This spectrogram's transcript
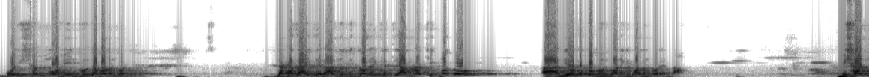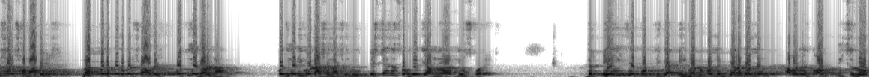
বৈষম্যহীন ভূমিকা পালন করবে দেখা যায় যে রাজনৈতিক দলের ক্ষেত্রে আপনারা ঠিকমতো নিরপেক্ষ ভূমিকা অনেকে পালন করেন না। বিশাল বিশাল সমাবেশ, লক্ষ লক্ষ লোকের সমাবেশ পত্রিকা ধরে না পত্রিকা রিপোর্ট আসে না, শুধু স্টেজের ছবিটা দিয়ে আপনারা নিউজ করেন এই যে পত্রিকা এইভাবে করলেন, কেন করলেন? আমাদের অল্প কিছু লোক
